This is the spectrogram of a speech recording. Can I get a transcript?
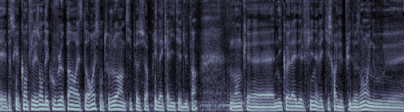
Et parce que quand les gens découvrent le pain au restaurant, ils sont toujours un petit peu surpris de la qualité du pain. Donc euh, Nicolas et Delphine, avec qui je travaille depuis deux ans, et nous, euh,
